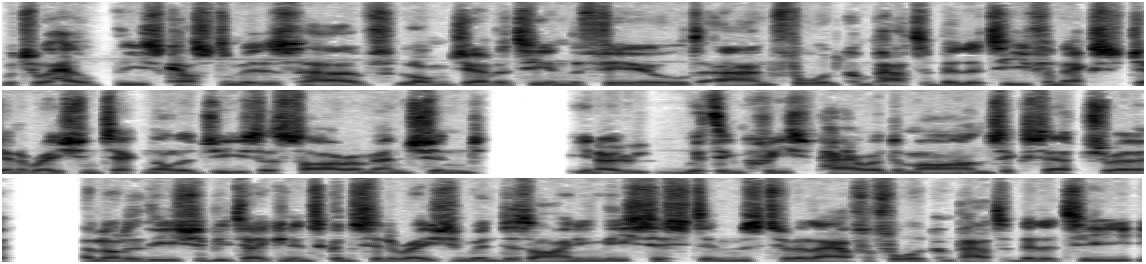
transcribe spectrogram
which will help these customers have longevity in the field and forward compatibility for next generation technologies, as Sara mentioned, you know, with increased power demands, etc. A lot of these should be taken into consideration when designing these systems to allow for forward compatibility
